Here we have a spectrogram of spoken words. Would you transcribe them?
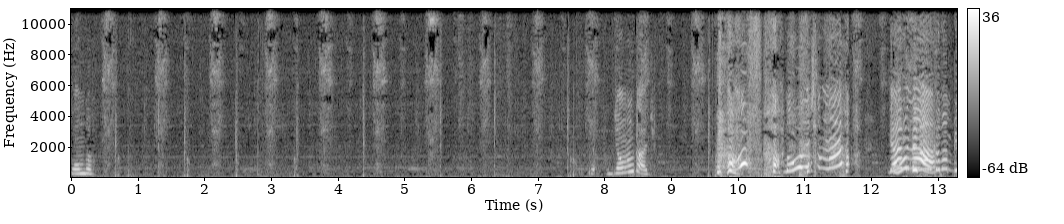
Dondu. Ya- Canın kaç? ne olursun lan? Gel Ama bir beni daha. arkadan bir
